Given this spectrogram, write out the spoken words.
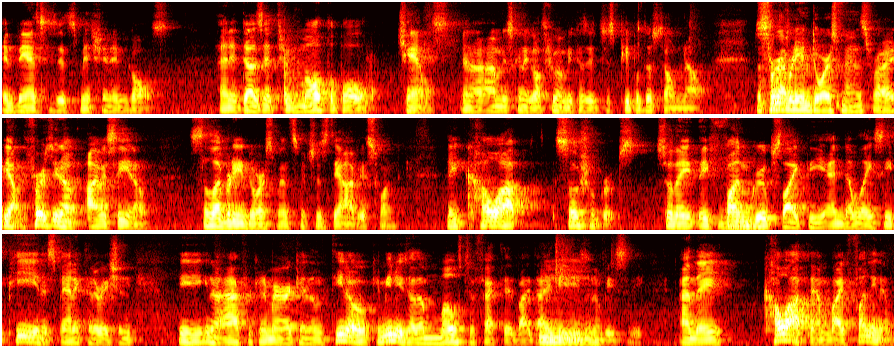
advances its mission and goals, and it does it through multiple channels. And I- I'm just going to go through them because it just people just don't know. The first- celebrity endorsements, right? Yeah, the first, you know, obviously, you know, celebrity endorsements, which is the obvious one. They co-opt social groups. So they, they fund groups like the NAACP and Hispanic Federation. The you know African American and Latino communities are the most affected by diabetes and obesity, and they co-opt them by funding them.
